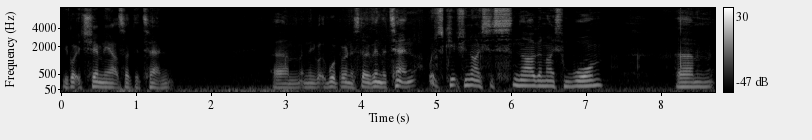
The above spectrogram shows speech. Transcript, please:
you've got your chimney outside the tent, um, and then you've got the wood burner stove in the tent, which keeps you nice and snug and nice and warm. Um,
